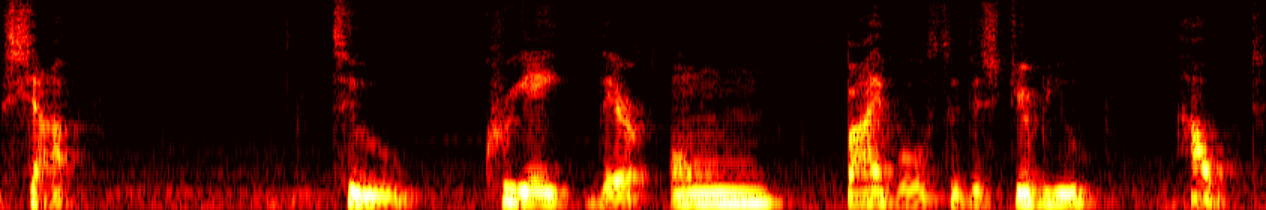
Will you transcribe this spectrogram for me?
shop to create their own Bibles to distribute out?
